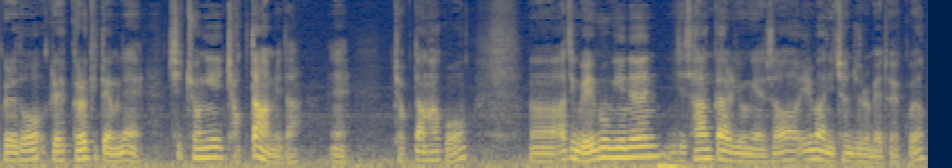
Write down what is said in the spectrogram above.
그래도 그래, 그렇기 때문에 시총이 적당합니다. 예, 적당하고 어, 아직 외국인은 이제 상한가를 이용해서 1만 2천 주를 매도했고요.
